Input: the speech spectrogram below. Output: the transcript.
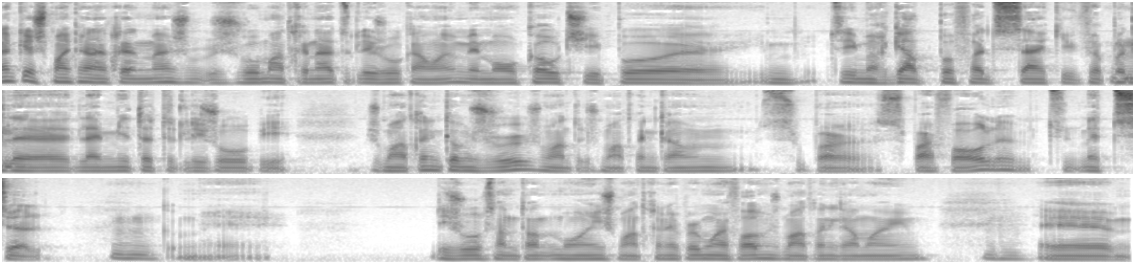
quand que je prends un camp d'entraînement, je, je vais m'entraîner à tous les jours quand même, mais mon coach, il est pas. euh, il, me- il regarde pas faire du sac, il fait pas de, la, de la mythe à tous les jours. Puis je m'entraîne comme je veux, je m'entraîne, quand même super, super fort, là, tu- mais tout seul. Mhm. Comme, euh, des jours, ça me tente moins, je m'entraîne un peu moins fort, mais je m'entraîne quand même. Mhm. Euh,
